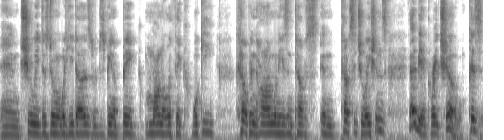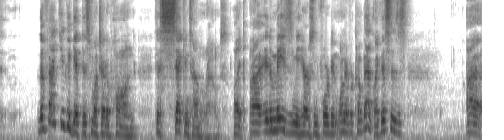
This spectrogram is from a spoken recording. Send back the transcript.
and Chewie just doing what he does or just being a big monolithic Wookiee helping Han when he's in tough in tough situations That'd be a great show. Because the fact you could get this much out of Han the second time around, like, uh, it amazes me Harrison Ford didn't want to ever come back. Like, this is. Uh,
